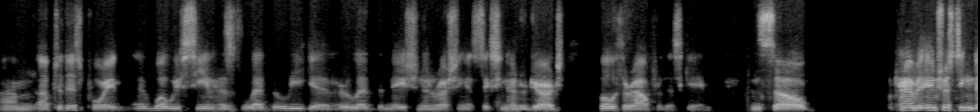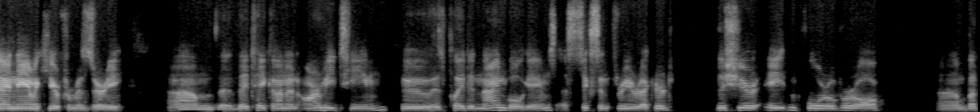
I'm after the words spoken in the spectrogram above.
um, up to this point, uh, what we've seen has led the league in, or led the nation in rushing at 1,600 yards. Both are out for this game. And so, kind of an interesting dynamic here for Missouri. Um, the, they take on an Army team who has played in nine bowl games, a six and three record. This year, eight and four overall, um, but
